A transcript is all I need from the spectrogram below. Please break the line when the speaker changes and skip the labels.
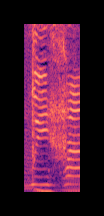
we have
